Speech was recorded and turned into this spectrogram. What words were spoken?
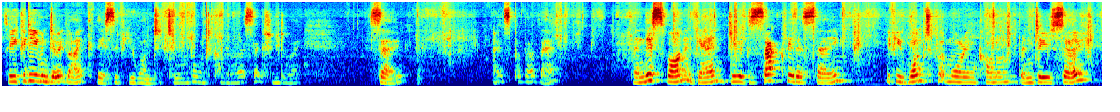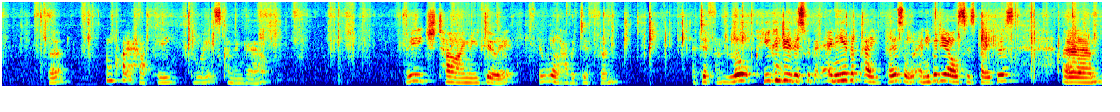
So you could even do it like this if you wanted to. I don't want to cover that section, do I? So let's put that there. Then this one, again, do exactly the same. If you want to put more ink on them, then do so. But I'm quite happy the way it's coming out. But each time you do it, it will have a different a different look. You can do this with any of the papers or anybody else's papers. Um,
